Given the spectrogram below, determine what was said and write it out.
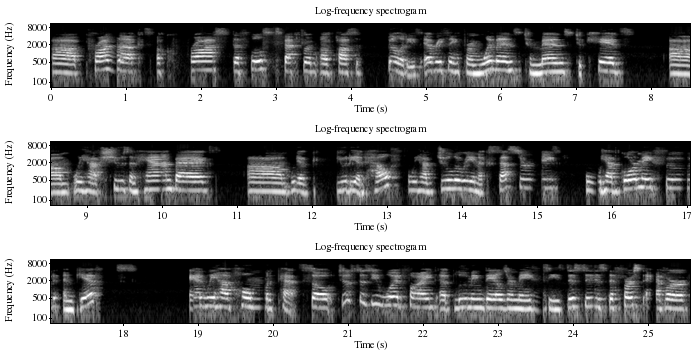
uh, products across the full spectrum of possibilities everything from women's to men's to kids. Um, we have shoes and handbags. Um, we have beauty and health. We have jewelry and accessories. We have gourmet food and gifts, and we have home and pets. So just as you would find at Bloomingdale's or Macy's, this is the first ever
